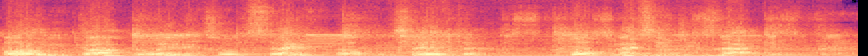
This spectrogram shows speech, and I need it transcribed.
Oh, you can't go in, it's unsafe, health and safety. What message is that giving?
